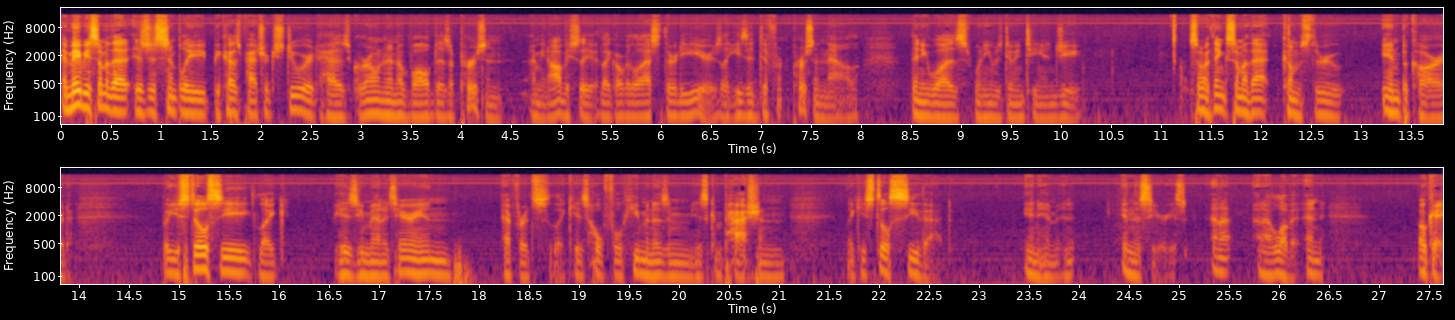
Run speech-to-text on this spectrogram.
And maybe some of that is just simply because Patrick Stewart has grown and evolved as a person. I mean, obviously, like over the last 30 years, like he's a different person now than he was when he was doing TNG. So I think some of that comes through in Picard, but you still see like his humanitarian efforts, like his hopeful humanism, his compassion, like you still see that in him in, in the series, and I and I love it. And okay,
